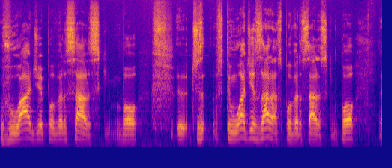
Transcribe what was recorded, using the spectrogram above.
w ładzie powersalskim, bo w, y, w tym ładzie zaraz powersalskim, po e,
